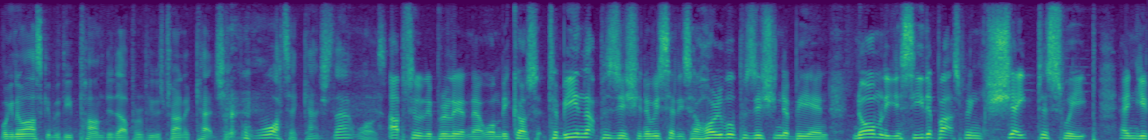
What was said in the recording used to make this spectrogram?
we're going to ask him if he palmed it up or if he was trying to catch it. But what a catch that was! Absolutely brilliant that one because to be in that position, as we said, it's a horrible position to be in. Normally, you see the batsman shaped to sweep, and you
